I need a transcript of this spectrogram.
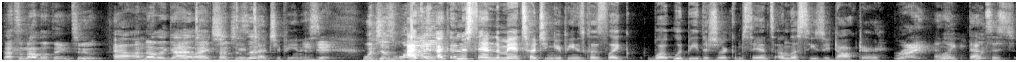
That's another thing too. another guy like touch- touches it. touch your penis. You gay. Which is why. I can, I can understand the man touching your penis because, like, what would be the circumstance unless he's a doctor? right. And, like, that's his.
